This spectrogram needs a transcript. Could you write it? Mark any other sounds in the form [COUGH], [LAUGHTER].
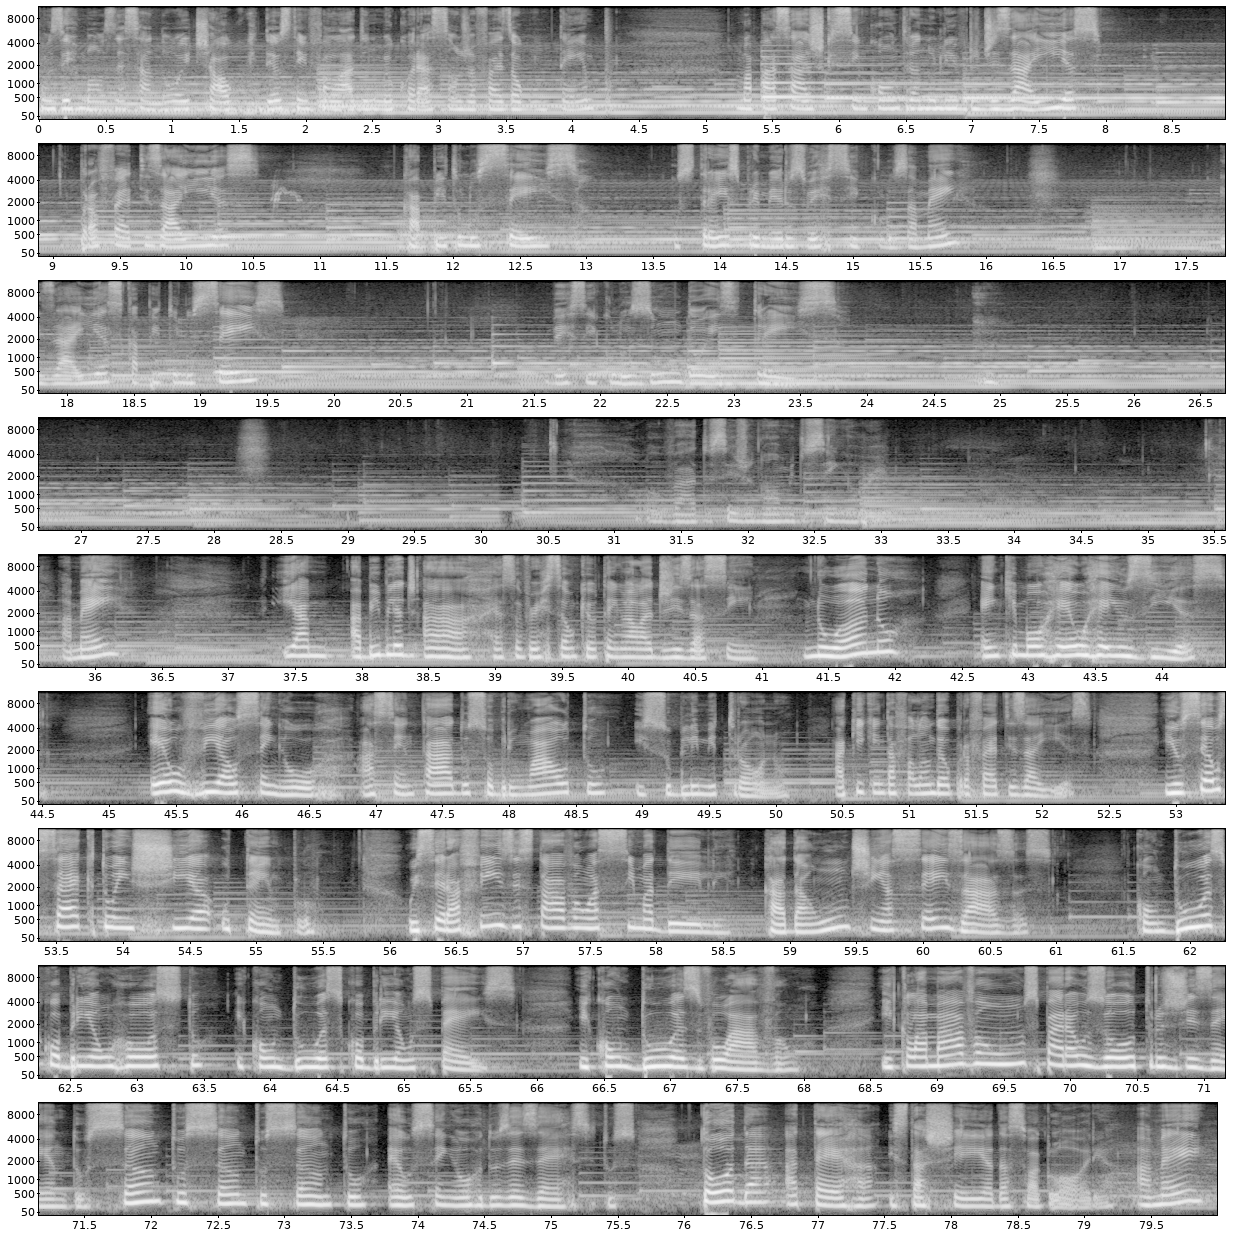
com os irmãos nessa noite algo que Deus tem falado no meu coração já faz algum tempo. Uma passagem que se encontra no livro de Isaías, profeta Isaías, capítulo 6, os três primeiros versículos, amém? Isaías, capítulo 6, versículos 1, 2 e 3. Amém? E a, a Bíblia, a, essa versão que eu tenho, ela diz assim: No ano em que morreu o rei Uzias, eu vi ao Senhor assentado sobre um alto e sublime trono. Aqui quem está falando é o profeta Isaías. E o seu séquito enchia o templo. Os serafins estavam acima dele, cada um tinha seis asas. Com duas cobriam o rosto, e com duas cobriam os pés, e com duas voavam. E clamavam uns para os outros, dizendo: Santo, Santo, Santo é o Senhor dos exércitos. Toda a terra está cheia da sua glória. Amém?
